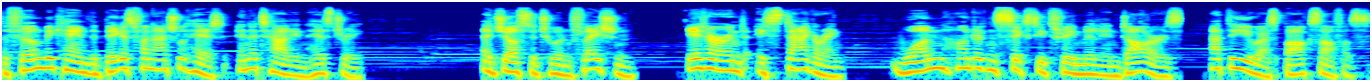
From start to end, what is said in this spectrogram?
the film became the biggest financial hit in Italian history. Adjusted to inflation, it earned a staggering $163 million at the US box office.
